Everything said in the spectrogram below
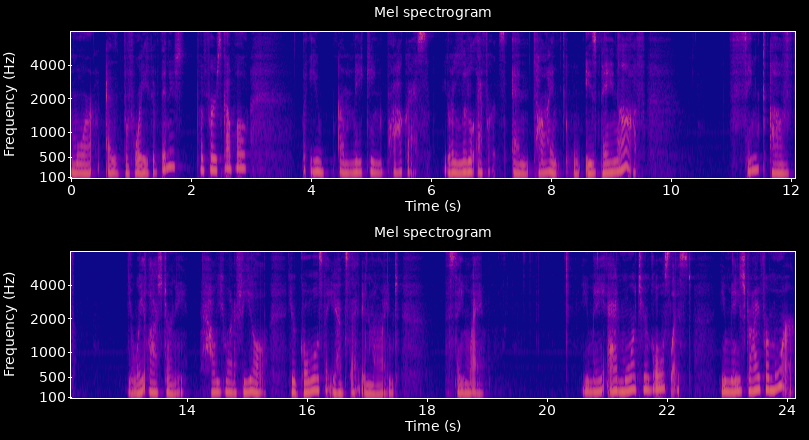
more as before you could finish the first couple, but you are making progress your little efforts and time is paying off. Think of your weight loss journey, how you want to feel, your goals that you have set in mind the same way. You may add more to your goals list. You may strive for more.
